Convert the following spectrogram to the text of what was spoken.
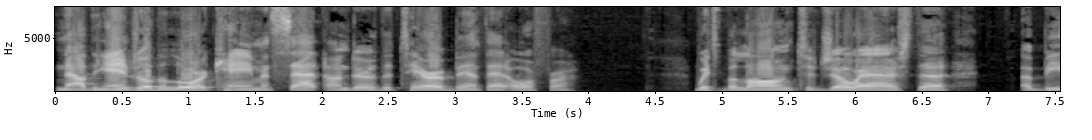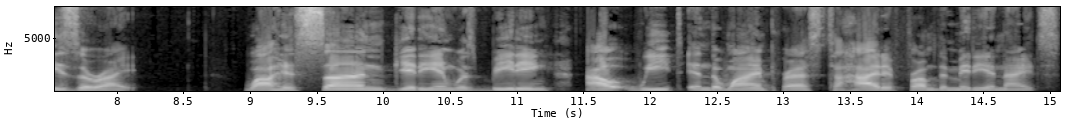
now the angel of the Lord came and sat under the terebinth at Ophrah, which belonged to Joash the Abiezrite, while his son Gideon was beating out wheat in the winepress to hide it from the Midianites.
